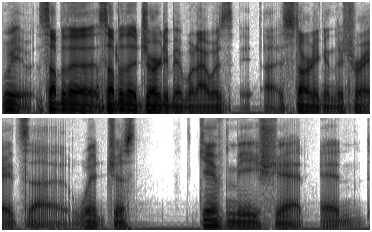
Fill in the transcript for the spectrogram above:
We some of the some of the journeymen when I was uh, starting in the trades uh, would just give me shit, and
